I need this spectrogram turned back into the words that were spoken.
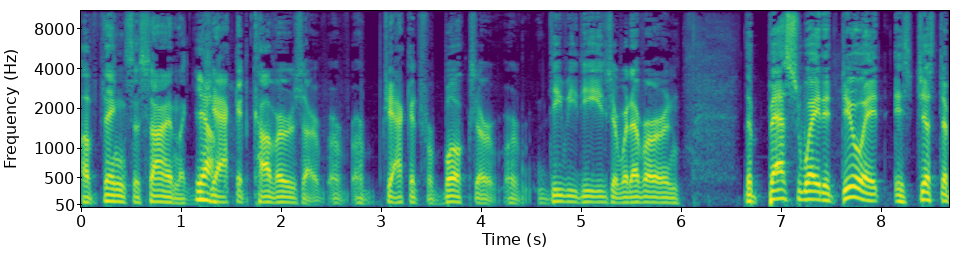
of things to sign, like Yeah. jacket covers or, or, or jackets for books or, or DVDs or whatever. And the best way to do it is just to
